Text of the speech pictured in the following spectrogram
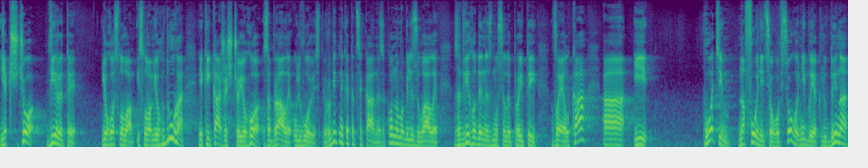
якщо вірити його словам і словам його друга, який каже, що його забрали у Львові співробітники ТЦК, незаконно мобілізували, за дві години змусили пройти ВЛК, а, і потім на фоні цього всього, ніби як людина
